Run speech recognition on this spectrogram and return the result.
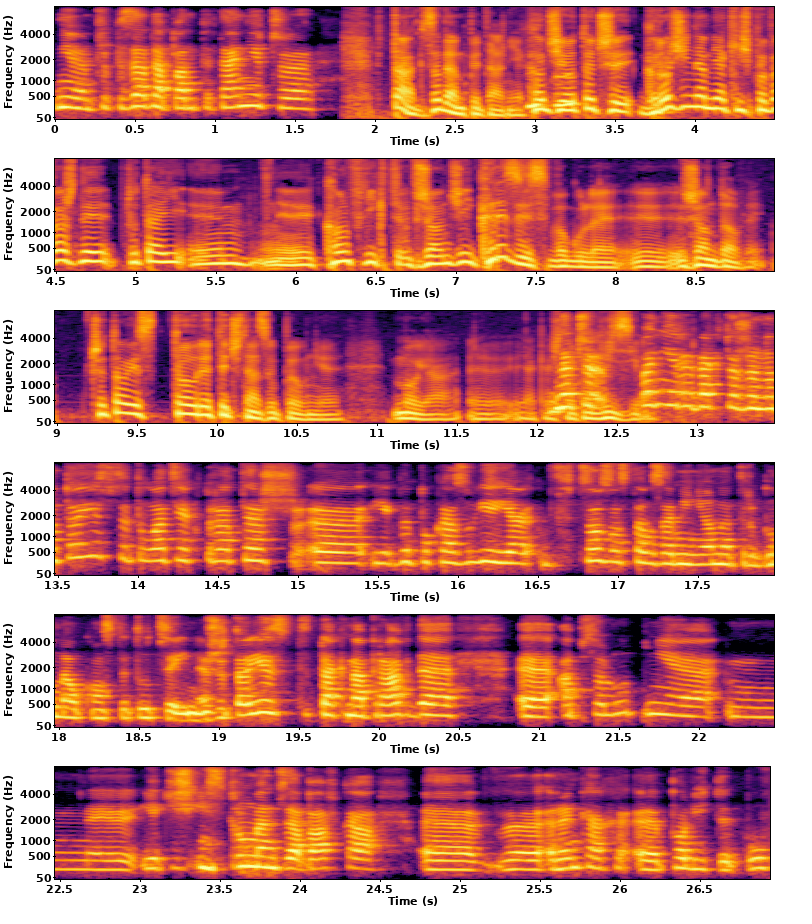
nie wiem, czy zada pan pytanie, czy... Tak, zadam pytanie. Chodzi o to, czy grozi nam jakiś poważny tutaj konflikt w rządzie i kryzys w ogóle rządowy? Czy to jest teoretyczna zupełnie moja y, jakaś znaczy, taka wizja? Panie redaktorze, no to jest sytuacja, która też y, jakby pokazuje, jak, w co został zamieniony Trybunał Konstytucyjny, że to jest tak naprawdę y, absolutnie mm, jakiś instrument, zabawka w rękach polityków.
